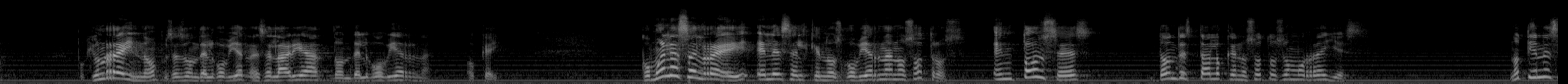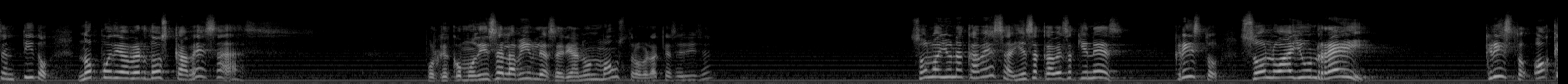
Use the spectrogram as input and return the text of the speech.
Porque un reino, pues es donde Él gobierna, es el área donde Él gobierna. Ok. Como Él es el rey, Él es el que nos gobierna a nosotros. Entonces, ¿dónde está lo que nosotros somos reyes? No tiene sentido. No puede haber dos cabezas. Porque como dice la Biblia, serían un monstruo, ¿verdad que se dice? Solo hay una cabeza. ¿Y esa cabeza quién es? Cristo. Solo hay un rey. Cristo, ok,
